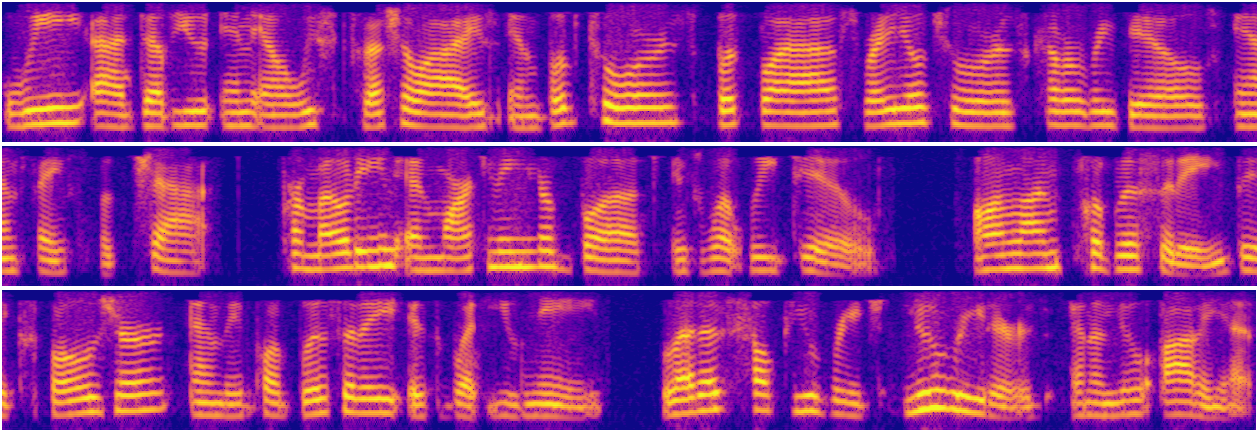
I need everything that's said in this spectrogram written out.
We at WNL, we specialize in book tours, book blasts, radio tours, cover reveals, and Facebook chat. Promoting and marketing your book is what we do. Online publicity, the exposure and the publicity is what you need. Let us help you reach new readers and a new audience.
